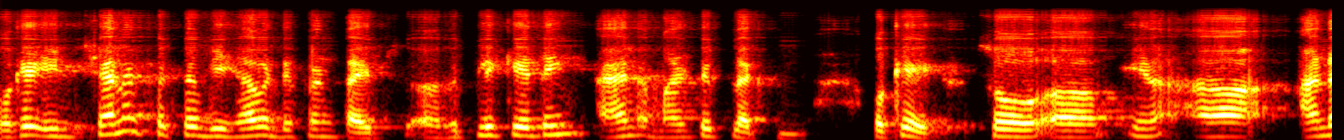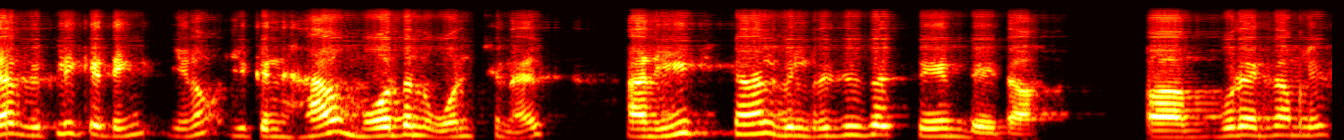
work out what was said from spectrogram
Okay, in channel selector we have different types, uh, replicating and multiplexing. Okay, so uh, in, uh, under replicating, you know, you can have more than one channel and each channel will receive the same data. Um, good example is,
